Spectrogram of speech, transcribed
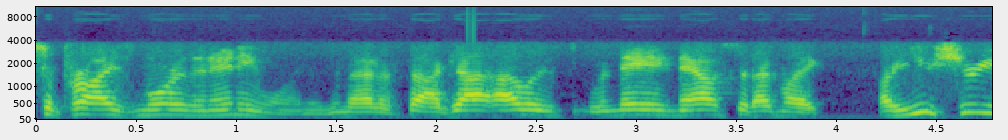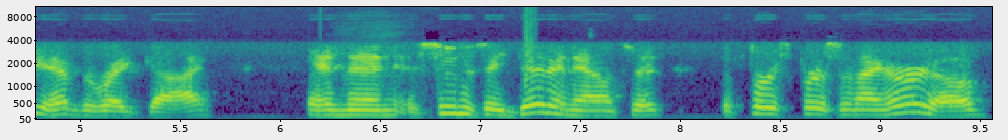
surprised more than anyone. As a matter of fact, I, I was when they announced it, I'm like, "Are you sure you have the right guy?" And then as soon as they did announce it, the first person I heard of,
